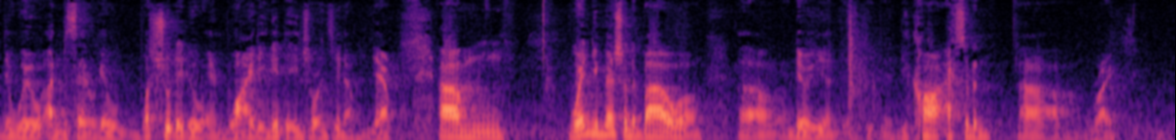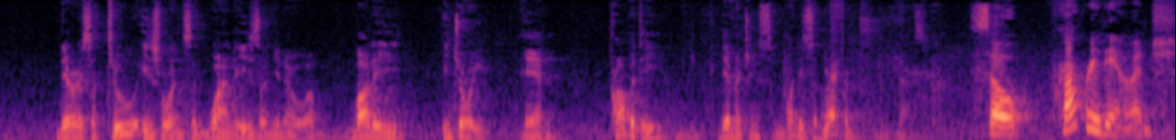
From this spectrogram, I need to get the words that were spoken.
they will understand, okay, what should they do and why they need the insurance, you know, yeah. Um, when you mentioned about uh, the, the, the car accident, uh, right, there is a two insurance and one is, uh, you know, um, body injury and property damages. What is the Right. difference? in that? So, property damage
